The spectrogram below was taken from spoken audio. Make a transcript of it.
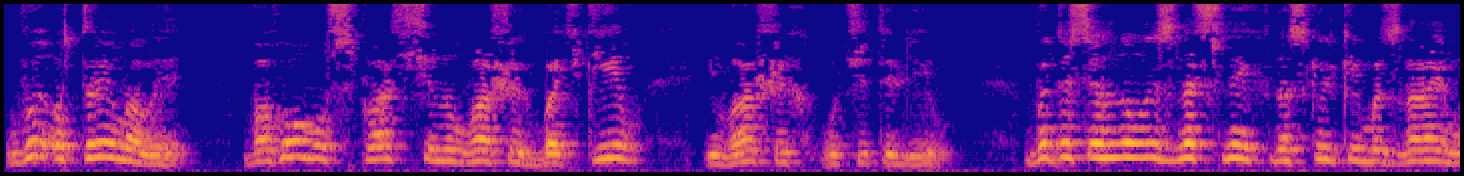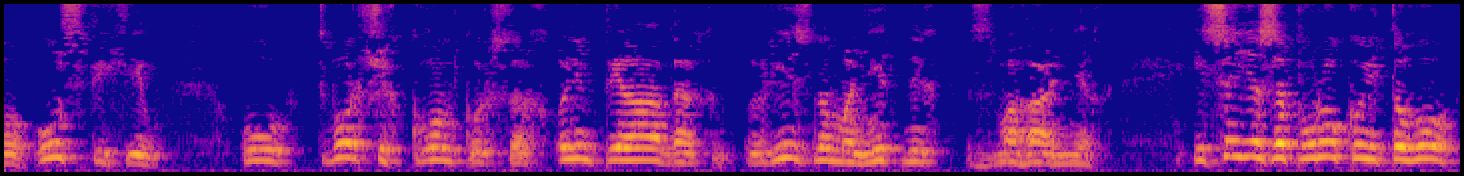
Ви отримали вагому спадщину ваших батьків і ваших учителів. Ви досягнули значних, наскільки ми знаємо, успіхів у творчих конкурсах, олімпіадах, різноманітних змаганнях. І це є запорукою того,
